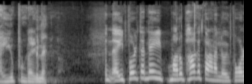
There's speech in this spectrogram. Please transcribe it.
കയ്യൊപ്പുണ്ടായിരുന്നു. ഇപ്പോൾ തന്നെ ഈ മറുഭാഗത്താണല്ലോ ഇപ്പോൾ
